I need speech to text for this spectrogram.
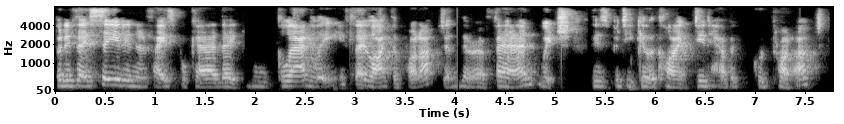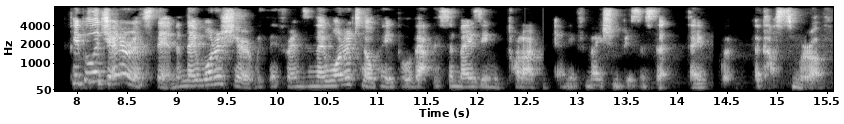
but if they see it in a Facebook ad, they will gladly, if they like the product and they're a fan, which this particular client did have a good product, people are generous then and they want to share it with their friends and they want to tell people about this amazing product and information business that they were a customer of.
